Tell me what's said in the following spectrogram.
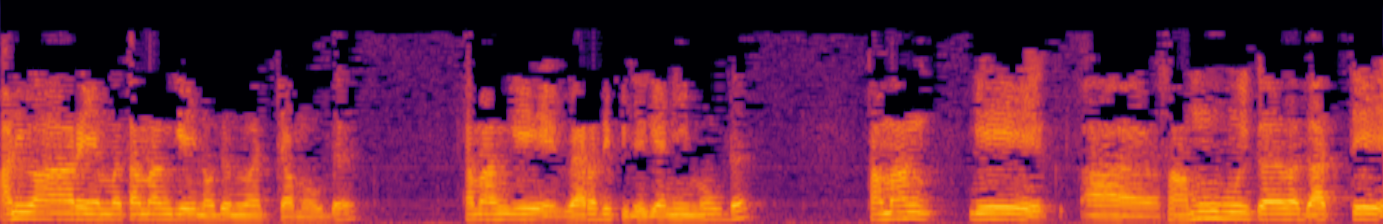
අනිවාර්යයෙන්ම තමන්ගේ නොදැනුවත්කම උඩ තමන්ගේ වැරදි පිළිගැනීම උඩ තමන්ගේ සමූහිකව ගත්තේ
